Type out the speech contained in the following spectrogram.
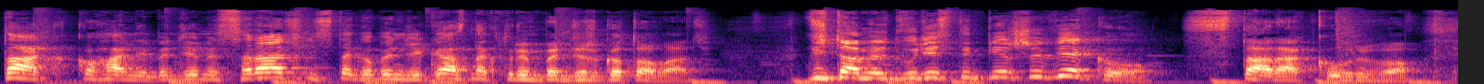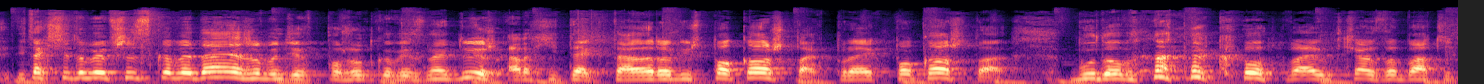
Tak, kochanie, będziemy srać i z tego będzie gaz, na którym będziesz gotować. Witamy w XXI wieku, stara kurwo. I tak się tobie wszystko wydaje, że będzie w porządku, więc znajdujesz architekta, robisz po kosztach, projekt po kosztach, budowa, kurwa, bym chciał zobaczyć.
